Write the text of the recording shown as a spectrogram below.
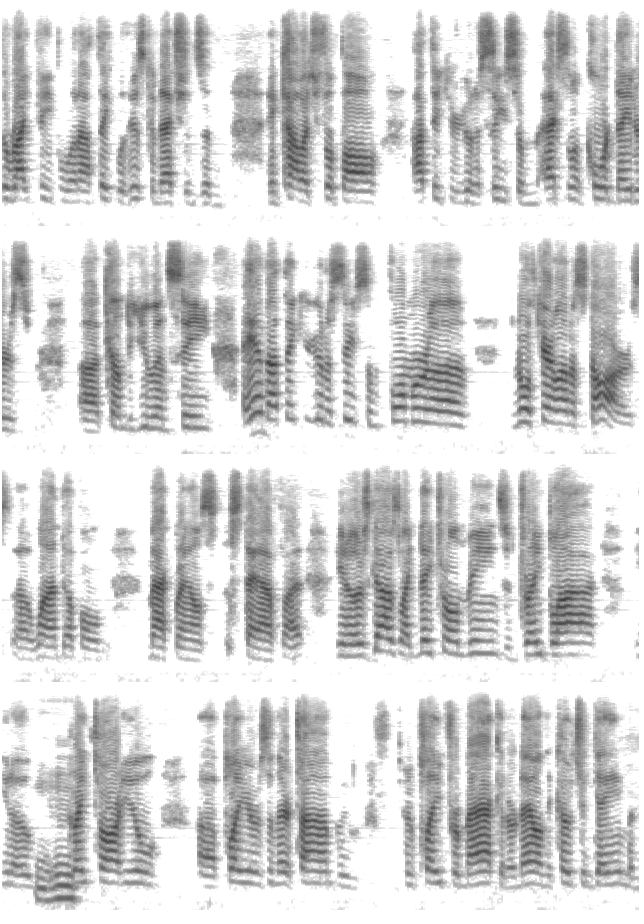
the right people, and I think with his connections in in college football I think you're going to see some excellent coordinators uh, come to UNC, and I think you're going to see some former uh, North Carolina stars uh, wind up on Mack Brown's staff. I, you know, there's guys like Natrone Means and Dre Bly, you know, mm-hmm. great Tar Heel uh, players in their time who who played for Mack and are now in the coaching game. And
